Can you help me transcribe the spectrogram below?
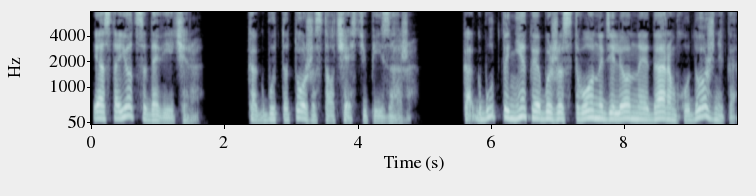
и остается до вечера как будто тоже стал частью пейзажа. Как будто некое божество, наделенное даром художника,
